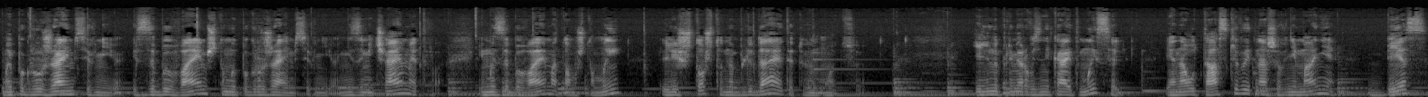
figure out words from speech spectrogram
мы погружаемся в нее и забываем, что мы погружаемся в нее, не замечаем этого, и мы забываем о том, что мы лишь то, что наблюдает эту эмоцию. Или, например, возникает мысль, и она утаскивает наше внимание без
